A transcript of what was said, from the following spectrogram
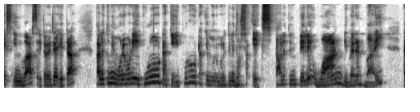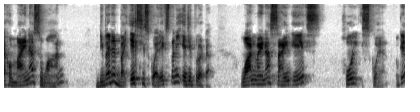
x inverse এটা হয়ে যায় এটা। তাহলে তুমি মনে মনে এই পুরোটাকে এই পুরোটাকে মনে মনে তুমি ধরছো এক্স তাহলে তুমি পেলে ওয়ান ডিভাইডেড বাই দেখো minus one divided by x square x মানে এই যে পুরোটা। One minus sine x whole square okay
